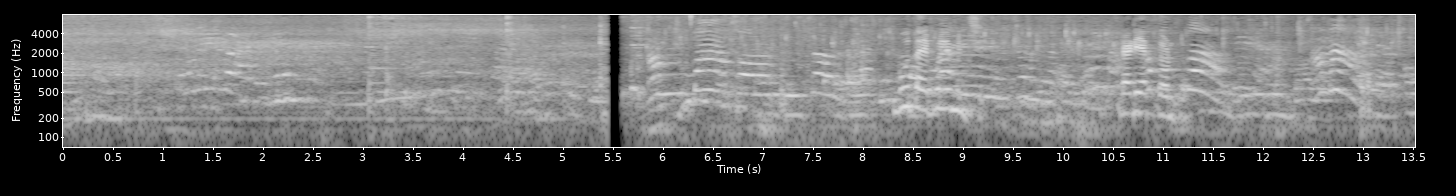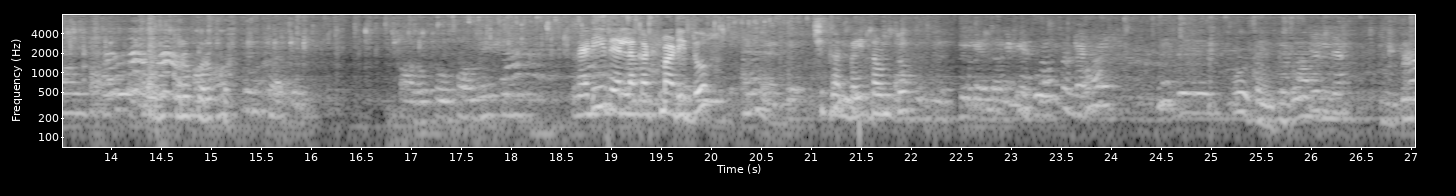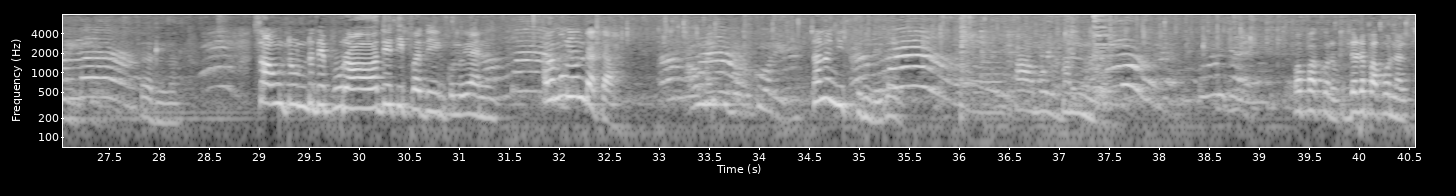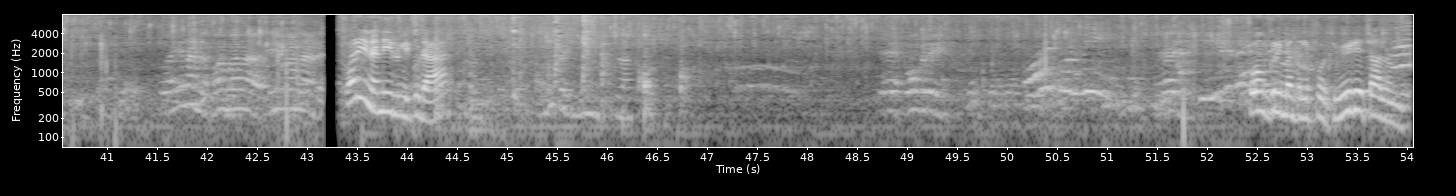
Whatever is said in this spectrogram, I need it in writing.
ಬೂತಾಯಿ ಪುಳಿ ಮಿಂಚಿ ರೆಡಿ ಆಗ್ತಾ ಉಂಟು ರುಕು ರುಕು ರುಕು ರೆಡಿ ಇದೆ ಎಲ್ಲ ಕಟ್ ಮಾಡಿದ್ದು. ಚಿಕನ್ ಬೇಯ್ತಾ ಉಂಟು. ತರಲ. ಸೌಂಡ್ ಉಂಟುದೆ ಪೂರಾದೆ ತಿಪ್ಪದೆ ಇಂಕುಲು ಏನು? ಅಲ್ಲ, ಮೂಲು ಉಂಡತ ನಾನು ಪಪ್ಪ ಕೊರು, ದೊಡ್ಡ ಪಾಪ ಕೊರಿನ ನೀರುಳ್ಳಿ ಕೂಡ. ఓం క్రీమ్ అంత లేకపోవచ్చు. వీడియో చాలా ఉంది.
